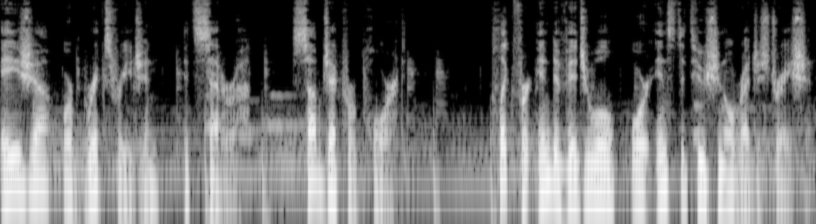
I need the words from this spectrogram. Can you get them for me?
Asia or BRICS region, etc. Subject Report. Click for individual or institutional registration.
